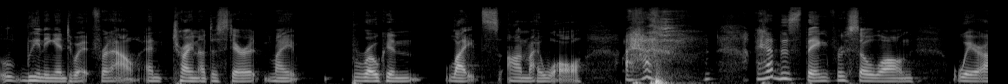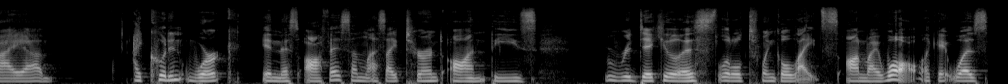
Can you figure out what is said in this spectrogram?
leaning into it for now and trying not to stare at my broken lights on my wall. I had I had this thing for so long where I um I couldn't work in this office unless I turned on these ridiculous little twinkle lights on my wall. Like it was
